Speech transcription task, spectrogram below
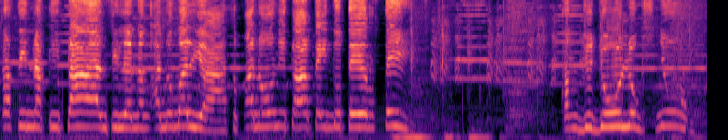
Kasi nakitaan sila ng anomalya sa panahon ni Tatay Duterte. Ang jujologs nyo.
